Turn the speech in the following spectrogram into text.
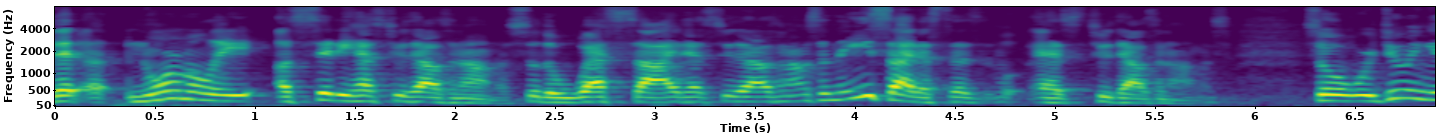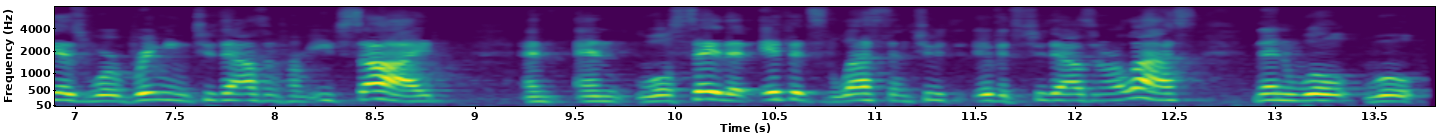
that uh, normally a city has 2,000 amas. So the west side has 2,000 amas and the east side has, has 2,000 amas. So what we're doing is we're bringing 2,000 from each side, and, and we'll say that if it's less than two, if it's 2,000 or less, then we'll, we'll,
